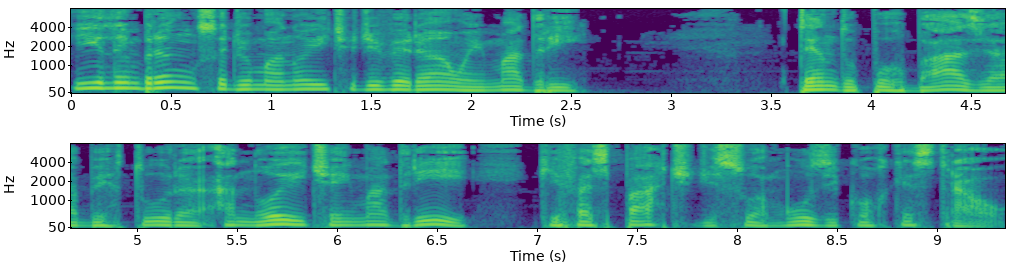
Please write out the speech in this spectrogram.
e Lembrança de uma Noite de Verão em Madrid, tendo por base a abertura A Noite em Madrid, que faz parte de sua música orquestral.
